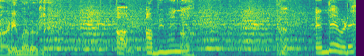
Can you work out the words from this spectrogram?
റാണി മാഡമല്ലേ അ- അഭിമന്യു? എന്താ ഇവിടെ?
